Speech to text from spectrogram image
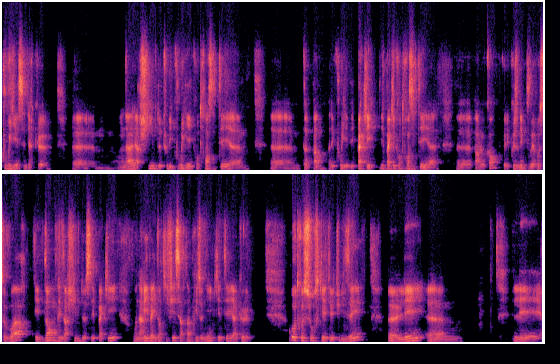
courriers, c'est-à-dire que on a l'archive de tous les courriers qui ont transité, des courriers, des paquets, des paquets qui ont transité euh, par le camp, que les prisonniers pouvaient recevoir. Et dans les archives de ces paquets, on arrive à identifier certains prisonniers qui étaient à Queuleux. Autre source qui a été utilisée, euh, les, euh, les,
